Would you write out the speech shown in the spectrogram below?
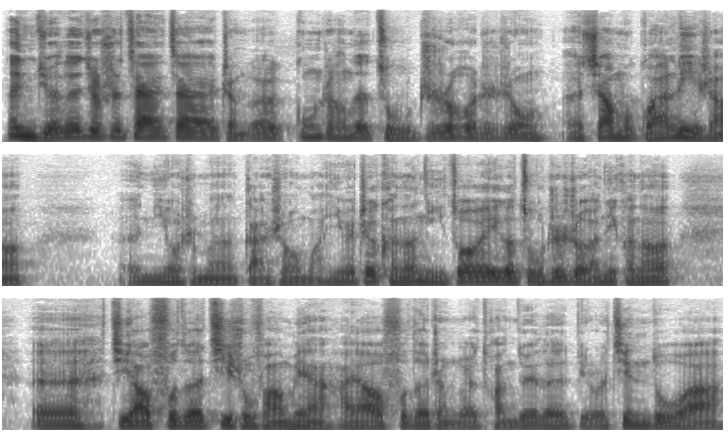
那你觉得就是在在整个工程的组织或者这种呃项目管理上，呃，你有什么感受吗？因为这可能你作为一个组织者，你可能呃既要负责技术方面，还要负责整个团队的，比如进度啊，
